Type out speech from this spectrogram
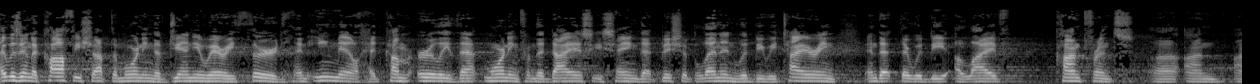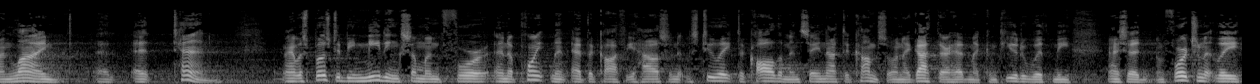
I was in a coffee shop the morning of January 3rd. An email had come early that morning from the diocese saying that Bishop Lennon would be retiring and that there would be a live conference uh, on, online at, at 10. And I was supposed to be meeting someone for an appointment at the coffee house, and it was too late to call them and say not to come. So when I got there, I had my computer with me, and I said, Unfortunately,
